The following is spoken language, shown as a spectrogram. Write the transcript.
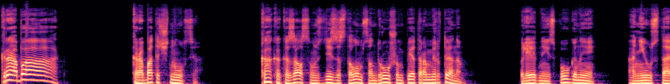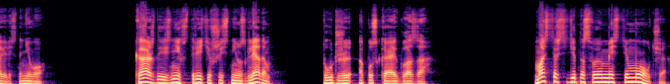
Крабат!» Крабат очнулся. Как оказался он здесь за столом с Андрушем Петром Мертеном? Бледные, испуганные, они уставились на него. Каждый из них, встретившись с ним взглядом, тут же опускает глаза. Мастер сидит на своем месте молча,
